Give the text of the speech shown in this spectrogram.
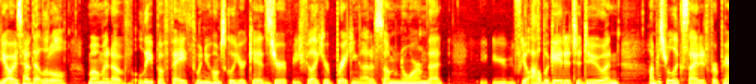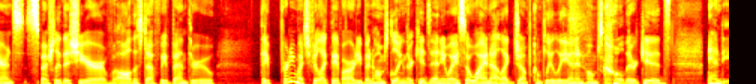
you always have that little moment of leap of faith when you homeschool your kids. You're, you feel like you're breaking out of some norm that you feel obligated to do. And I'm just really excited for parents, especially this year, of all the stuff we've been through. They pretty much feel like they've already been homeschooling their kids anyway, so why not like jump completely in and homeschool their kids? And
